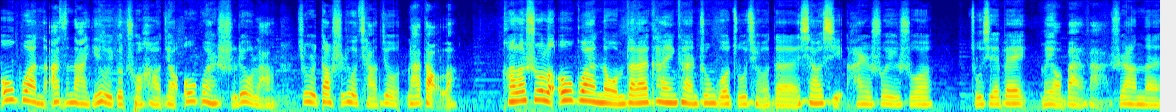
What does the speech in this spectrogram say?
欧冠呢阿森纳也有一个绰号叫欧冠十六郎，就是到十六强就拉倒了。好了，说了欧冠呢，我们再来看一看中国足球的消息，还是说一说足协杯。没有办法，实际上呢，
